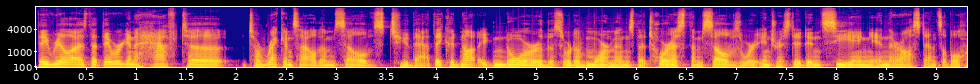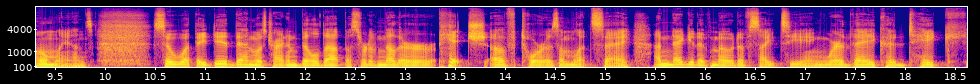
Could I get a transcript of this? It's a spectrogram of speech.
they realized that they were going to have to to reconcile themselves to that. They could not ignore the sort of Mormons that tourists themselves were interested in seeing in their ostensible homelands. So what they did then was try to build up a sort of another pitch of tourism, let's say, a negative mode of sightseeing where they could take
